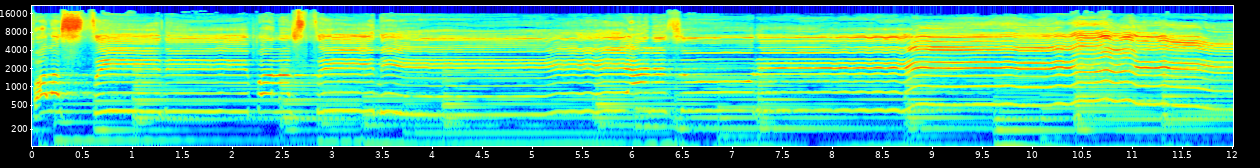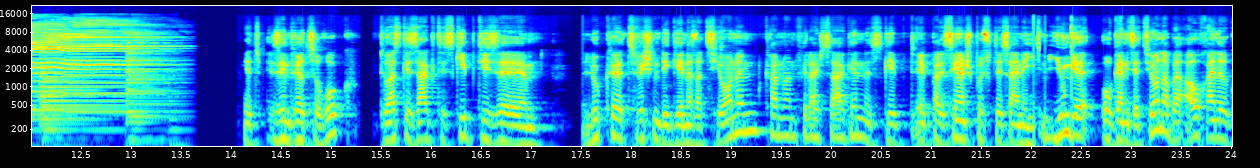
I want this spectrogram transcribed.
فلسطيني فلسطيني أنا سوري Jetzt sind wir zurück. Du hast gesagt, es gibt diese Lücke zwischen den Generationen, kann man vielleicht sagen. Es gibt, in Palästina spricht es eine junge Organisation, aber auch eine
